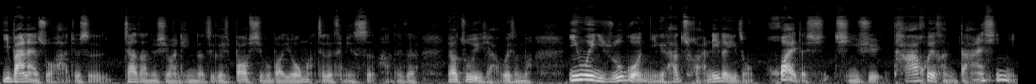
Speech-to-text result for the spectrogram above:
一般来说哈，就是家长就喜欢听的这个报喜不报忧嘛，这个肯定是啊，这个要注意一下。为什么？因为你如果你给他传递了一种坏的情情绪，他会很担心你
